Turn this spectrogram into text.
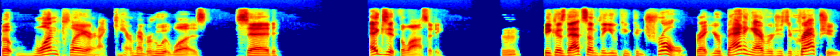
But one player, and I can't remember who it was, said exit velocity. Mm. Because that's something you can control, right? Your batting average is a crapshoot,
